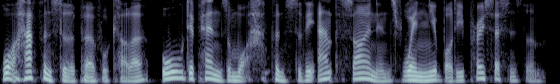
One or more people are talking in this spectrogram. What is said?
What happens to the purple colour all depends on what happens to the anthocyanins when your body processes them.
